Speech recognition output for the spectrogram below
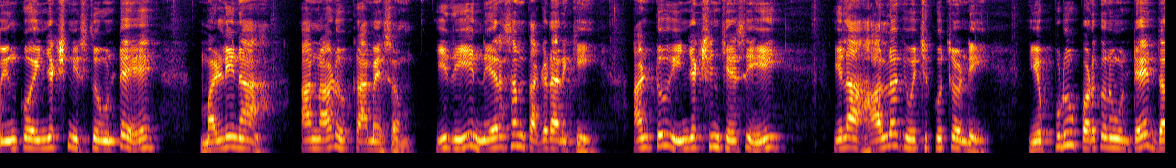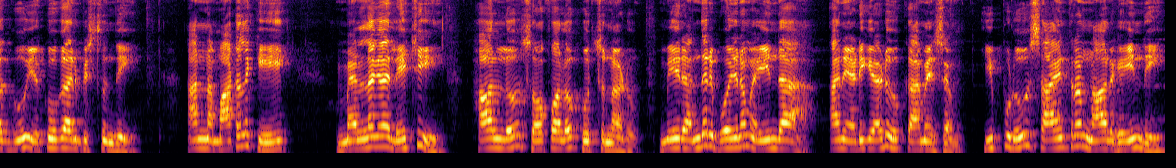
ఇంకో ఇంజెక్షన్ ఇస్తూ ఉంటే మళ్ళీనా అన్నాడు కామేశం. ఇది నీరసం తగ్గడానికి అంటూ ఇంజెక్షన్ చేసి ఇలా హాల్లోకి వచ్చి కూర్చోండి. ఎప్పుడూ పడుకుని ఉంటే దగ్గు ఎక్కువగా అనిపిస్తుంది అన్న మాటలకి మెల్లగా లేచి హాల్లో సోఫాలో కూర్చున్నాడు. మీరందరి భోజనం అయిందా? అని అడిగాడు కామేశం. ఇప్పుడు సాయంత్రం నాలుగయింది.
